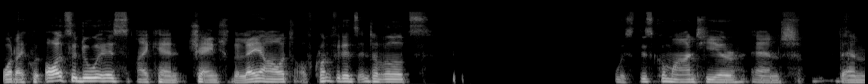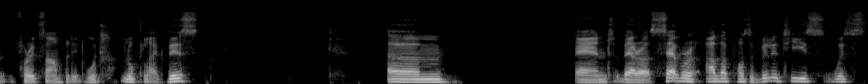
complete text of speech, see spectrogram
What I could also do is I can change the layout of confidence intervals with this command here. And then, for example, it would look like this. Um, and there are several other possibilities with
